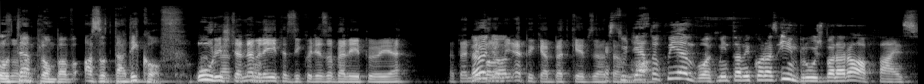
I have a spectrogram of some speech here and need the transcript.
Ó, azon a- templomban az ott Dadikov? Úristen, nem létezik, hogy ez a belépője. Hát ennél Nagyon. valami epikebbet képzeltem Ezt tudjátok milyen volt, mint amikor az Imbrusban a Ralph Fiennes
